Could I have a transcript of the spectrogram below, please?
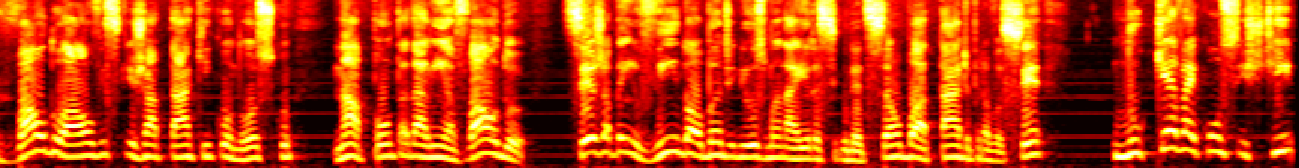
Valdo Alves, que já está aqui conosco na ponta da linha. Valdo, seja bem-vindo ao Band News Manaíra, segunda edição. Boa tarde para você. No que vai consistir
